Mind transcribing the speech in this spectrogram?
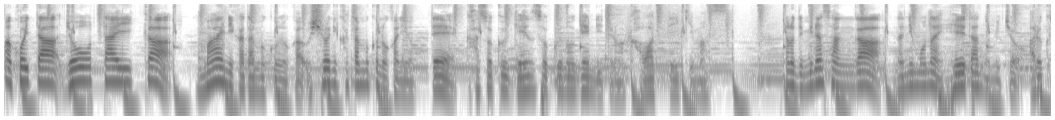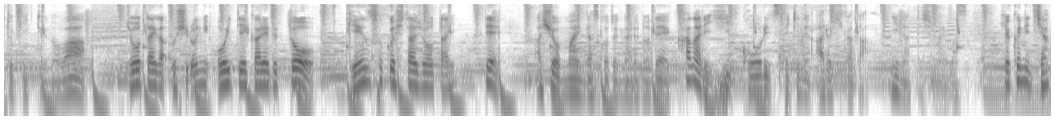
まあ、こういった状態が前に傾くのか後ろに傾くのかによって加速減速の原理というのが変わっていきます。なので皆さんが何もない平坦の道を歩く時っていうのは状態が後ろに置いていかれると減速した状態で足を前に出すことになるのでかなり非効率的な歩き方になってしまいます逆に若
